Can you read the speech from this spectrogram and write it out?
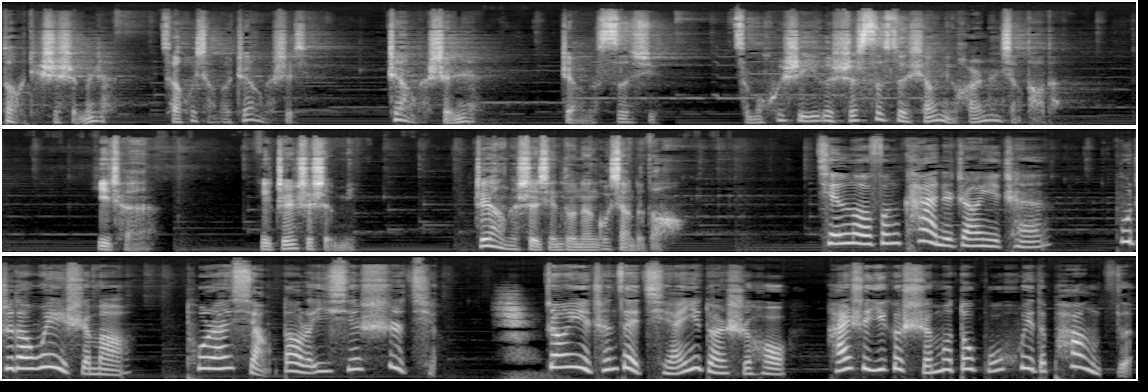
到底是什么人才会想到这样的事情？这样的神人，这样的思绪，怎么会是一个十四岁小女孩能想到的？逸晨，你真是神秘，这样的事情都能够想得到。秦洛风看着张逸晨，不知道为什么突然想到了一些事情。张逸晨在前一段时候还是一个什么都不会的胖子，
